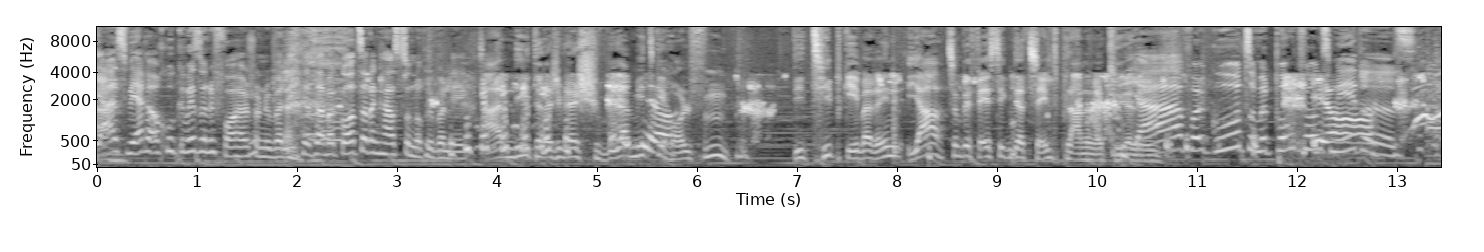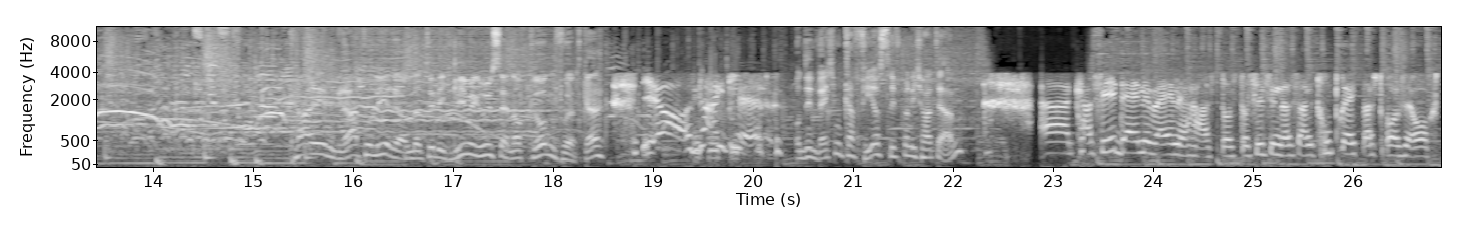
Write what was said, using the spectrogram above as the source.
Ja, es wäre auch gut gewesen, wenn du vorher schon überlegt hättest, aber Gott sei Dank hast du noch überlegt. Anita hat da schon wieder schwer mitgeholfen. Die Tippgeberin. Ja, zum Befestigen der Zeltplane natürlich. Ja, voll gut, so mit Punkt für uns Ja. Mädels. Karin, gratuliere und natürlich liebe Grüße nach Klagenfurt, gell? Ja, danke. Und in welchem Caféhaus trifft man dich heute an? Äh, Kaffee Deine Weine hast das. Das ist in der St. Ruprechter Straße 8.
